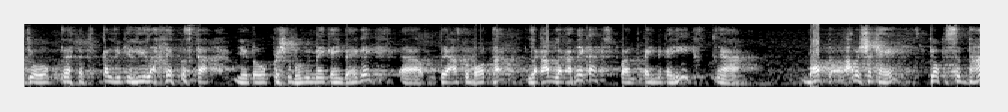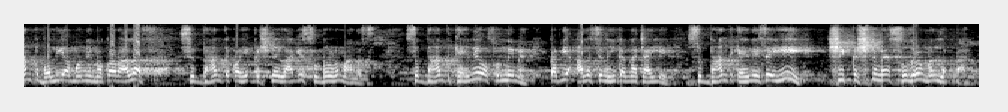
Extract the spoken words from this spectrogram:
जो कल की लीला है, उसका ये तो पृष्ठभूमि में कहीं बह गए। प्रयास तो बहुत था, लगाम लगाने का, परंतु कहीं ना कहीं बहुत आवश्यक है, क्योंकि सिद्धांत बोलिया मनि नौकर आलस, सिद्धांत को ही कृष्ण लागे सुदृढ़ मानस। सिद्धांत कहने और सुनने में कभी आलस्य नहीं करना चाहिए। सिद्धांत कहने से ही श्री कृष्ण में सुदृढ़ मन लगता है।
